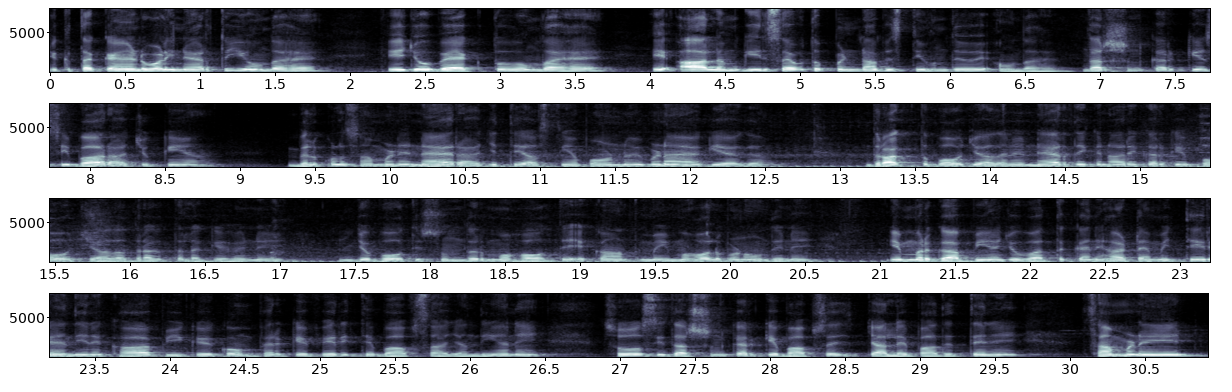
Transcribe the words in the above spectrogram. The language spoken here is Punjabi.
ਇੱਕ ਤਾਂ ਕੈਂਡ ਵਾਲੀ ਨਹਿਰ ਤੋਂ ਹੀ ਆਉਂਦਾ ਹੈ। ਇਹ ਜੋ ਬੈਕ ਤੋਂ ਆਉਂਦਾ ਹੈ ਇਹ ਆਲਮਗੀਰ ਸਾਹਿਬ ਤੋਂ ਪਿੰਡਾਂ ਬਿਸਤੀ ਹੁੰਦੇ ਹੋਏ ਆਉਂਦਾ ਹੈ। ਦਰਸ਼ਨ ਕਰਕੇ ਅਸੀਂ ਬਾਹਰ ਆ ਚੁੱਕੇ ਹਾਂ। ਬਿਲਕੁਲ ਸਾਹਮਣੇ ਨਹਿਰ ਆ, ਜਿੱਥੇ ਅਸਤੀਆਂ ਪਾਉਣ ਨੂੰ ਵੀ ਬਣਾਇਆ ਗਿਆ ਹੈਗਾ। ਦਰਖਤ ਬਹੁਤ ਜ਼ਿਆਦਾ ਨੇ। ਨਹਿਰ ਦੇ ਕਿਨਾਰੇ ਕਰਕੇ ਬਹੁਤ ਜ਼ਿਆਦਾ ਦਰਖਤ ਲੱਗੇ ਹੋਏ ਨੇ, ਜੋ ਬਹੁਤ ਹੀ ਸੁੰਦਰ ਮਾਹੌਲ ਤੇ ਇਕਾਂਤਮਈ ਮਾਹੌਲ ਬਣਾਉਂਦੇ ਨੇ। ਇਹ ਮਰਗਾਬੀਆਂ ਜੋ ਵੱਤਕਾਂ ਨੇ, ਹਰ ਟਾਈਮ ਇੱਥੇ ਹੀ ਰਹਿੰਦੀਆਂ ਨੇ, ਖਾ ਪੀ ਕੇ, ਘੁੰਮ ਫਿਰ ਕੇ ਫਿਰ ਇੱਥੇ ਵਾਪਸ ਆ ਜਾਂਦੀਆਂ ਨੇ। ਸੋ ਅਸੀਂ ਦਰਸ਼ਨ ਕਰਕੇ ਵਾਪਸ ਚਾਲੇ ਪਾ ਦਿੱਤੇ ਨੇ। ਸਾਹਮਣੇ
